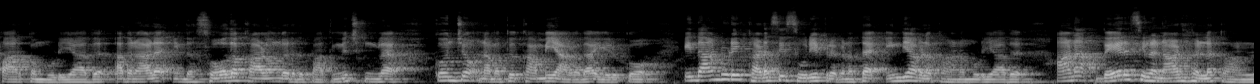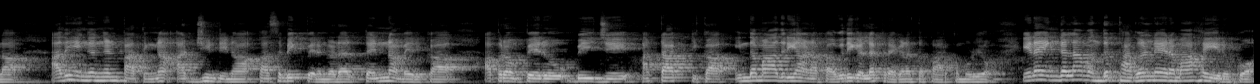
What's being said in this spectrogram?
பார்க்க முடியாது. அதனால் இந்த சோத காலங்கிறது பார்த்திங்கன்னு வச்சுக்கோங்களேன் கொஞ்சம் நமக்கு கம்மியாக தான் இருக்கும். இந்த ஆண்டுடைய கடைசி சூரிய கிரகணத்தை இந்தியாவில் காண முடியாது. ஆனால் வேறு சில நாடுகளில் காணலாம். அது எங்கெங்கன்னு பார்த்தீங்கன்னா அர்ஜென்டினா பசிபிக் பெருங்கடல் தென் அமெரிக்கா அப்புறம் பெரு பீஜி அட்டாக்டிகா இந்த மாதிரியான பகுதிகளில் கிரகணத்தை பார்க்க முடியும். ஏன்னா இங்கெல்லாம் வந்து பகல் நேரமாக இருக்கும்.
